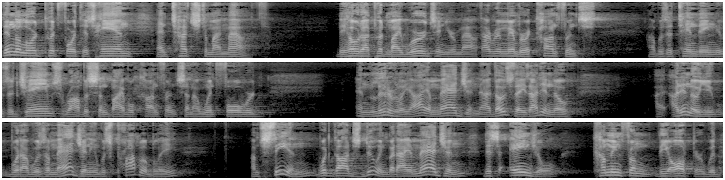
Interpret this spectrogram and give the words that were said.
Then the Lord put forth his hand and touched my mouth. Behold, I put my words in your mouth. I remember a conference I was attending. It was a James Robison Bible conference, and I went forward. And literally, I imagined. Now, those days, I didn't know. I, I didn't know you. What I was imagining was probably. I'm seeing what God's doing, but I imagine this angel coming from the altar with,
